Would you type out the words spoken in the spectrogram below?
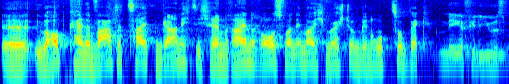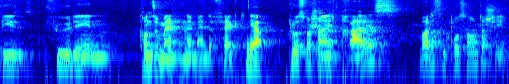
äh, überhaupt keine Wartezeiten, gar nichts. Ich renne rein, raus, wann immer ich möchte und bin ruckzuck weg. Mega viele USB für den Konsumenten im Endeffekt. Ja. Plus wahrscheinlich Preis. War das ein großer Unterschied?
